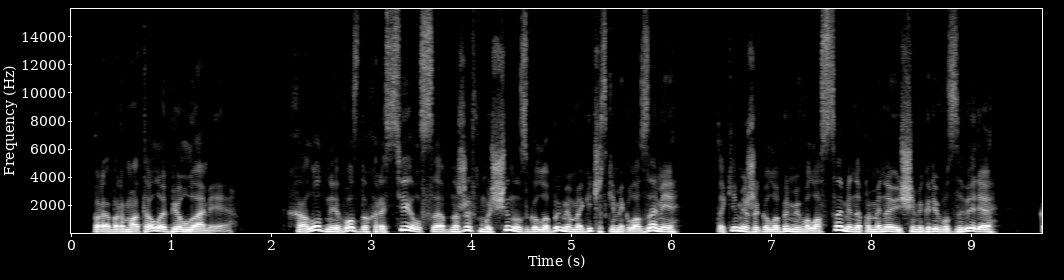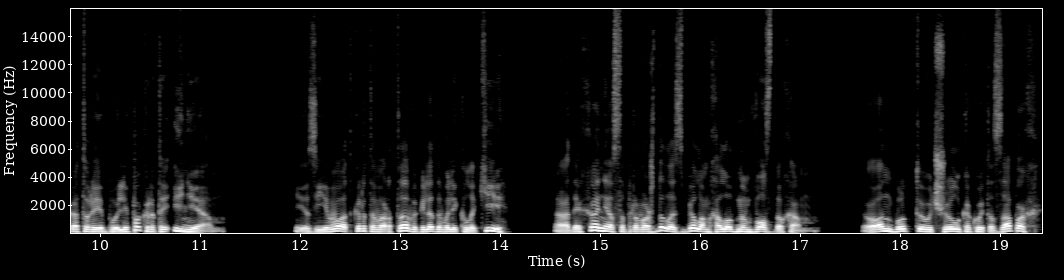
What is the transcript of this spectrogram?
– пробормотала Беллами. Холодный воздух рассеялся, обнажив мужчину с голубыми магическими глазами, такими же голубыми волосами, напоминающими гриву зверя, которые были покрыты инеем. Из его открытого рта выглядывали клыки, а дыхание сопровождалось белым холодным воздухом. Он будто учуял какой-то запах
